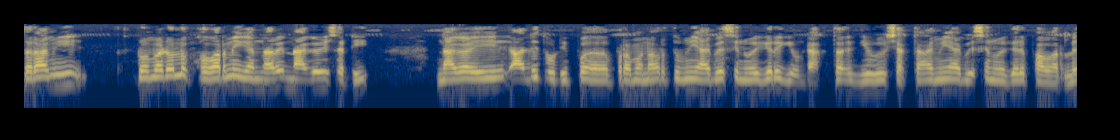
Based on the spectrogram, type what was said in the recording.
तर आम्ही टोमॅटोला फवारणी घेणार आहे नागळीसाठी नागाळी आली थोडी प- प्रमाणावर तुम्ही ॲबेसिन वगैरे घेऊन टाकता घेऊ शकता. आम्ही ॲबेसिन वगैरे फवारले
